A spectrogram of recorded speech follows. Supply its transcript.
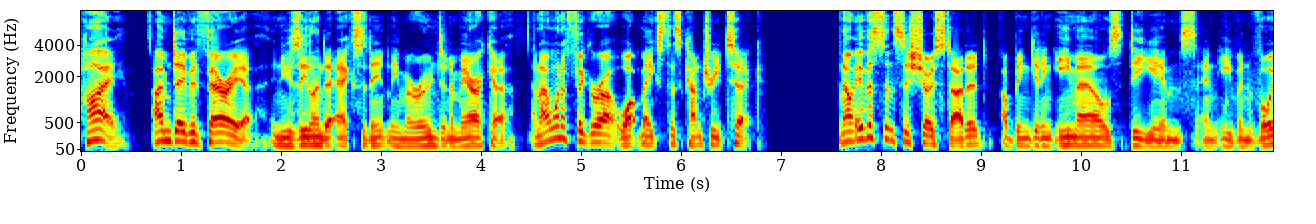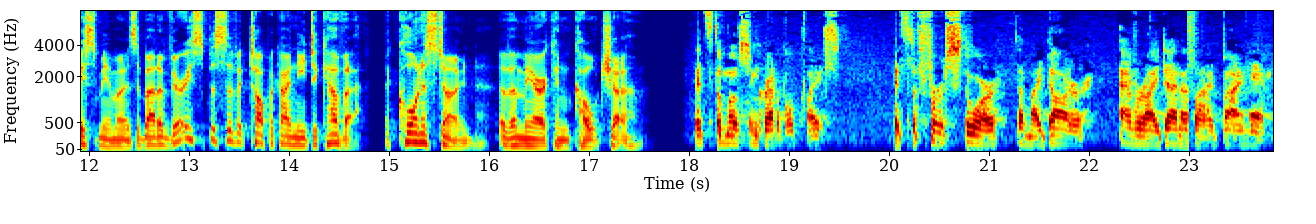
Hi, I'm David Farrier, a New Zealander accidentally marooned in America, and I want to figure out what makes this country tick. Now, ever since this show started, I've been getting emails, DMs, and even voice memos about a very specific topic I need to cover a cornerstone of American culture. It's the most incredible place. It's the first store that my daughter ever identified by name.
